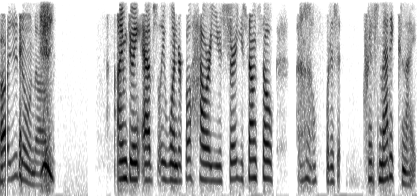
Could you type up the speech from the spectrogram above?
How are you doing now? I'm doing absolutely wonderful. How are you, sir? You sound so, I don't know, what is it, charismatic tonight.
